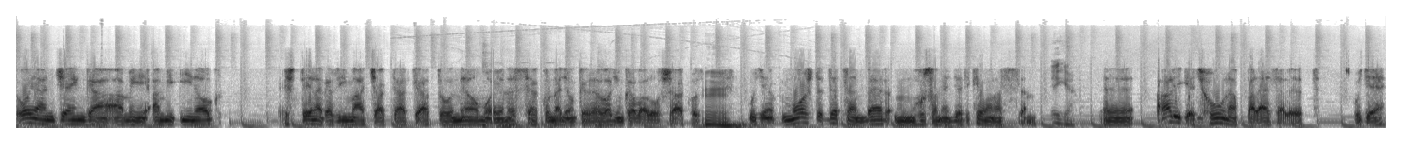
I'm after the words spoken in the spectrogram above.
olyan Jenga, ami, ami inog, és tényleg az imádság tartja attól, hogy ne omoljon össze, akkor nagyon közel vagyunk a valósághoz. Hmm. Ugye most december mm, 21-e van, azt hiszem. Igen. Uh, alig egy hónappal ezelőtt ugye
